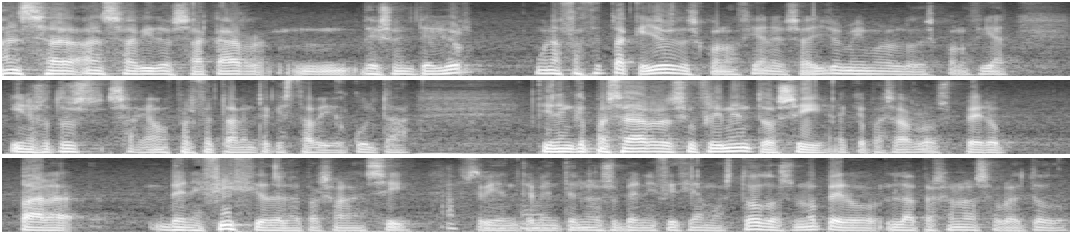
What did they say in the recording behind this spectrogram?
han, sabido sacar mm, de su interior una faceta que ellos desconocían, o sea, ellos mismos lo desconocían y nosotros sabíamos perfectamente que estaba ahí oculta. ¿Tienen que pasar sufrimiento? Sí, hay que pasarlos, pero para beneficio de la persona en sí. Evidentemente nos beneficiamos todos, ¿no? Pero la persona sobre todo.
